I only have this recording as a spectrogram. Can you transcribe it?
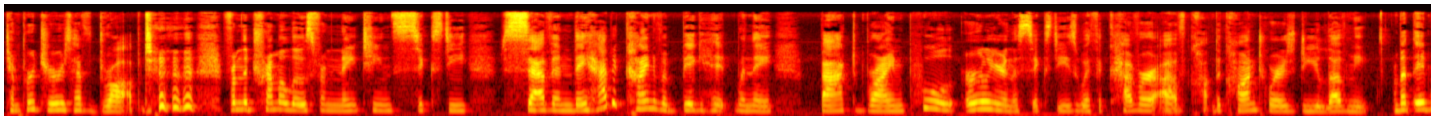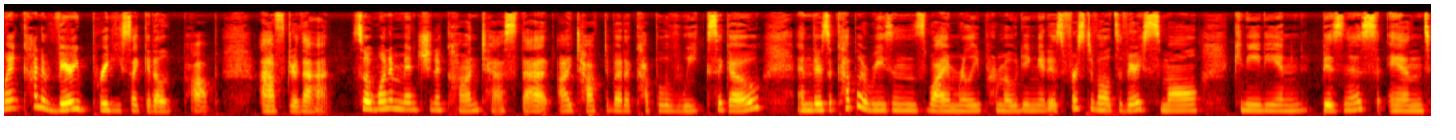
temperatures have dropped. from the Tremeloes from 1967, they had a kind of a big hit when they backed Brian Poole earlier in the 60s with a cover of Co- The Contours Do You Love Me? But they went kind of very pretty psychedelic pop after that. So, I want to mention a contest that I talked about a couple of weeks ago. And there's a couple of reasons why I'm really promoting it. Is first of all, it's a very small Canadian business and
